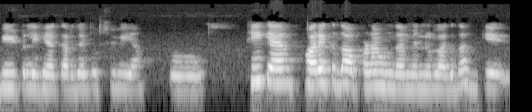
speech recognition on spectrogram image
ਬੀਟ ਲਿਖਿਆ ਕਰ ਜਾਂ ਕੁਝ ਵੀ ਆ, ਤੋ ਠੀਕ ਹੈ, ਹਰ ਇੱਕ ਦਾ ਆਪਣਾ ਹੁੰਦਾ ਮੈਨੂੰ ਲੱਗਦਾ ਕਿ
